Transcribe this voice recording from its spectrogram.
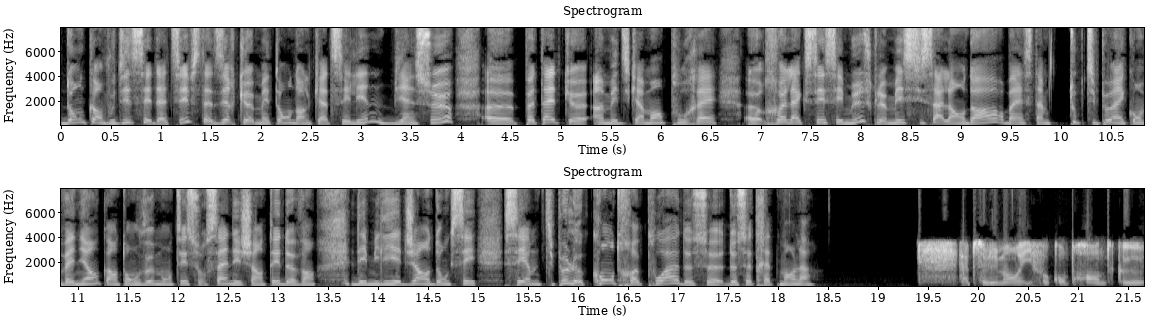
Donc, quand vous dites sédatif, c'est-à-dire que, mettons, dans le cas de Céline, bien sûr, euh, peut-être qu'un médicament pourrait euh, relaxer ses muscles, mais si ça l'endort, ben c'est un tout petit peu inconvénient quand on veut monter sur scène et chanter devant des milliers de gens. Donc, c'est c'est un petit peu le contrepoids de ce de ce traitement-là. Absolument, et il faut comprendre que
